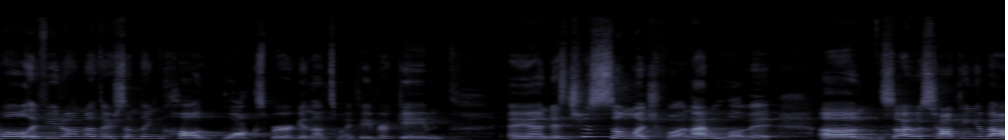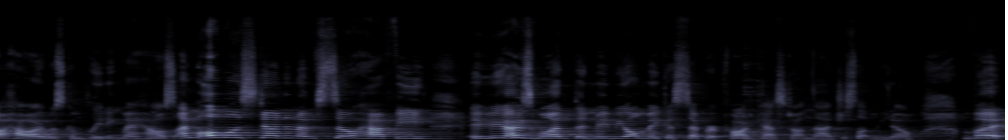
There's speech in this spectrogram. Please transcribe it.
well, if you don't know, there's something called Bloxburg, and that's my favorite game and it's just so much fun. I love it. Um, so I was talking about how I was completing my house. I'm almost done, and I'm so happy. If you guys want, then maybe I'll make a separate podcast on that. Just let me know. But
